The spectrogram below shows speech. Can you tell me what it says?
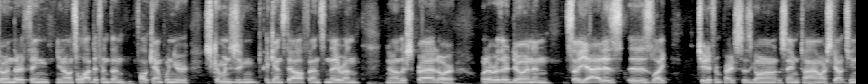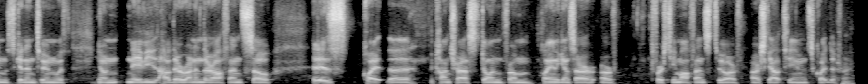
doing their thing. You know, it's a lot different than fall camp when you're scrimmaging against the offense and they run, you know, their spread or whatever they're doing. And so yeah, it is it is like two different practices going on at the same time. Our scout teams get in tune with, you know, Navy how they're running their offense. So it is quite the the contrast going from playing against our our first team offense to our our scout team. It's quite different.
